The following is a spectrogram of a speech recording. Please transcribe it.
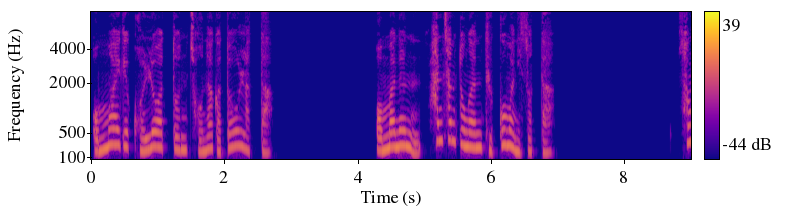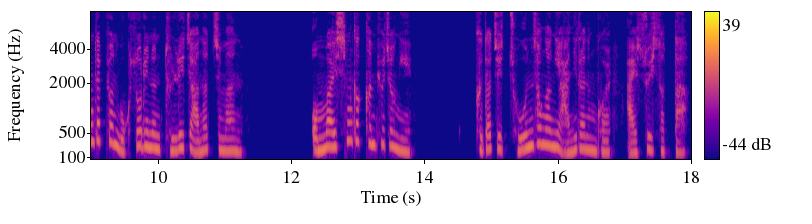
엄마에게 걸려왔던 전화가 떠올랐다. 엄마는 한참 동안 듣고만 있었다. 상대편 목소리는 들리지 않았지만 엄마의 심각한 표정이 그다지 좋은 상황이 아니라는 걸 알 수 있었다.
